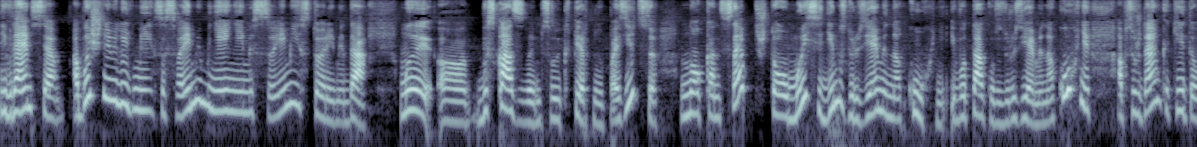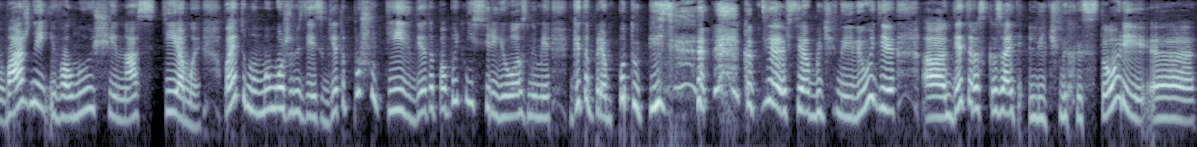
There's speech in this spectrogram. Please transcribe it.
являемся обычными людьми со своими мнениями, со своими историями. Да, мы э, высказываем свою экспертную позицию, но концепт, что мы сидим с друзьями на кухне. И вот так вот с друзьями на кухне обсуждаем какие-то важные и волнующие нас темы. Поэтому мы можем здесь где-то пошутить, где-то побыть несерьезными, где-то прям потупить, как все обычные люди, э, где-то рассказать личных историй.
